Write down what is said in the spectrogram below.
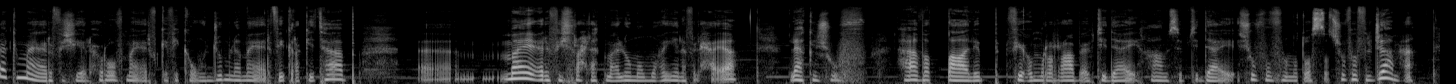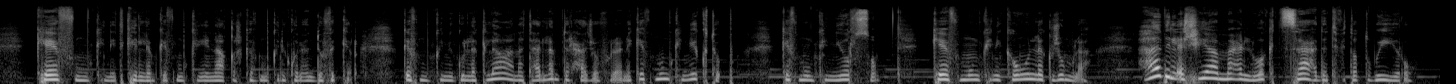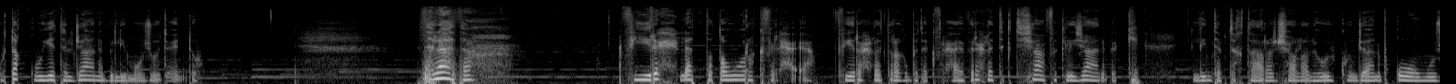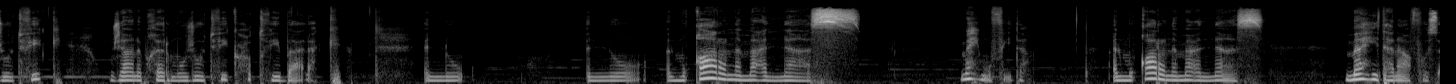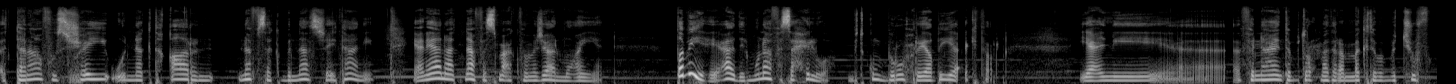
لكن ما يعرف إيش هي الحروف ما يعرف كيف يكون جملة ما يعرف يقرأ كتاب ما يعرف يشرح لك معلومة معينة في الحياة. لكن شوف هذا الطالب في عمر الرابع ابتدائي خامس ابتدائي شوفه في المتوسط شوفه في الجامعة. كيف ممكن يتكلم؟ كيف ممكن يناقش؟ كيف ممكن يكون عنده فكر؟ كيف ممكن يقول لك لا أنا تعلمت الحاجة الفلانية؟ كيف ممكن يكتب؟ كيف ممكن يرسم كيف ممكن يكون لك جملة. هذه الأشياء مع الوقت ساعدت في تطويره وتقوية الجانب اللي موجود عنده. ثلاثة في رحلة تطورك في الحياة في رحلة رغبتك في الحياة في رحلة اكتشافك لجانبك اللي انت بتختاره إن شاء الله اللي هو يكون جانب قوة موجود فيك وجانب خير موجود فيك حط في بالك انه إنه المقارنة مع الناس ما هي مفيدة. المقارنة مع الناس ما هي تنافس. التنافس شيء وإنك تقارن نفسك بالناس شيء ثاني. يعني أنا أتنافس معك في مجال معين. طبيعي عادي المنافسة حلوة بتكون بروح رياضية أكثر. يعني آه، في النهاية أنت بتروح مثلا مكتبة بتشوف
